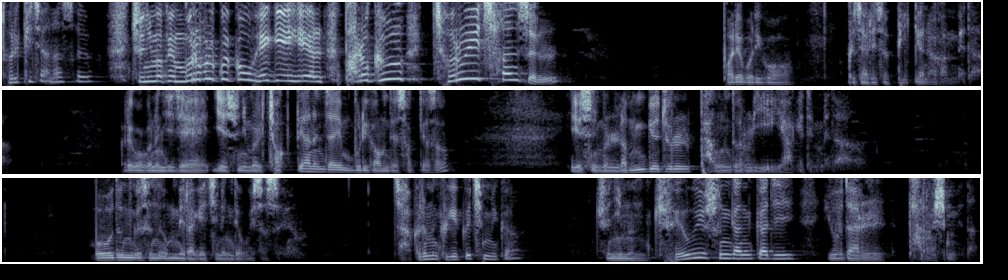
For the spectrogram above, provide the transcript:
돌이키지 않았어요. 주님 앞에 무릎을 꿇고 회개해야 할 바로 그 절호의 찬스를 버려버리고 그 자리에서 빗겨나갑니다. 그리고 그는 이제 예수님을 적대하는 자의 무리 가운데 섞여서 예수님을 넘겨줄 방도를 얘기하게 됩니다. 모든 것은 은밀하게 진행되고 있었어요. 자, 그러면 그게 끝입니까? 주님은 최후의 순간까지 유다를 다루십니다.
